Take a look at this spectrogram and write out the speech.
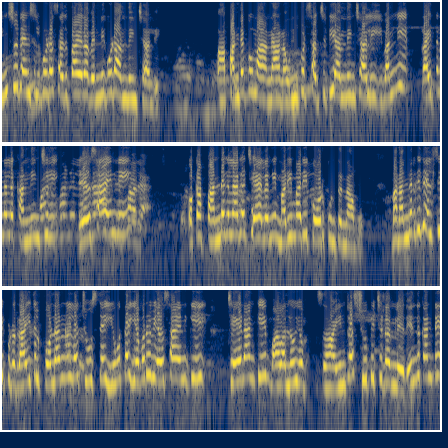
ఇన్సూరెన్స్లు కూడా సదుపాయాలు అవన్నీ కూడా అందించాలి. ఆ పంటకు మా ఇన్పుట్ సబ్సిడీ అందించాలి. ఇవన్నీ రైతన్నలకు అందించి వ్యవసాయాన్ని ఒక పండగలాగా చేయాలని మరీ మరీ కోరుకుంటున్నాము. మనందరికీ తెలిసి ఇప్పుడు రైతులు పొలంలో చూస్తే యువత ఎవరు వ్యవసాయానికి చేయడానికి వాళ్ళు ఇంట్రెస్ట్ చూపించడం లేదు. ఎందుకంటే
